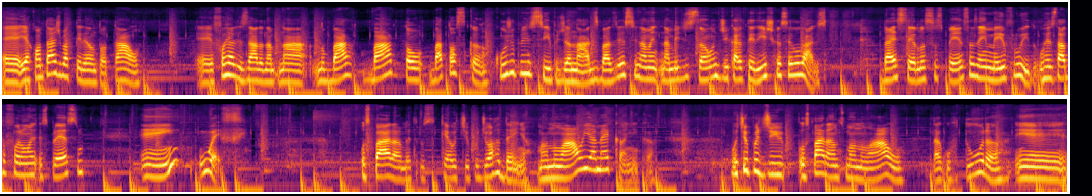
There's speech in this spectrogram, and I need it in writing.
É, e a contagem bacteriana total é, foi realizada na, na, no Bato, Batoscan, cujo princípio de análise baseia-se na, na medição de características celulares das células suspensas em meio fluido. O resultado foram expressos em UF. Os parâmetros, que é o tipo de ordenha, manual e a mecânica. O tipo de os parâmetros manual da gordura é,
